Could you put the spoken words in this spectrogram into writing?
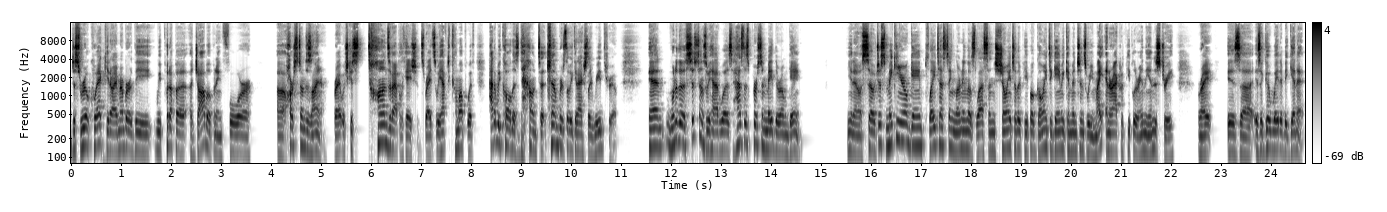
just real quick, you know, I remember the we put up a, a job opening for a Hearthstone designer, right, which gets tons of applications, right? So we have to come up with how do we call this down to numbers that we can actually read through. And one of the systems we had was has this person made their own game? you know so just making your own game play testing learning those lessons showing it to other people going to gaming conventions where you might interact with people who are in the industry right is uh, is a good way to begin it.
